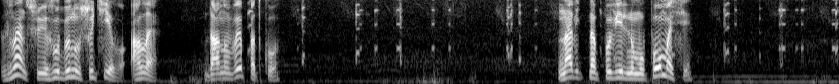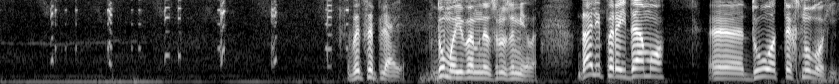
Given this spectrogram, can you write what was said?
зменшує глибину суттєво, але в даному випадку навіть на повільному помасі вицепляє. Думаю, ви мене зрозуміли. Далі перейдемо е, до технологій.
